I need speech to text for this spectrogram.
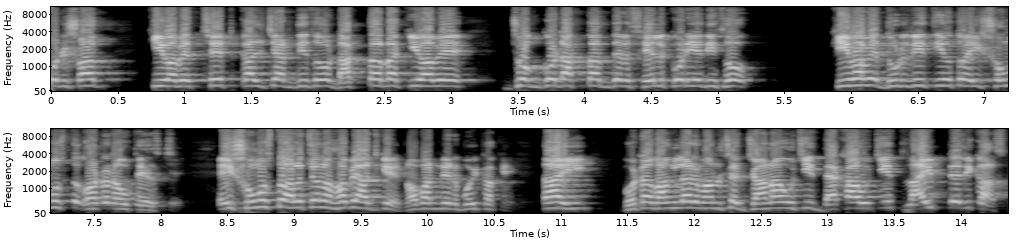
পরিষদ কীভাবে থ্রেট কালচার দিত, ডাক্তাররা কীভাবে যোগ্য ডাক্তারদের ফেল করিয়ে দিত, কীভাবে দুর্নীতি হতো, এই সমস্ত ঘটনা উঠে এসছে। এই সমস্ত আলোচনা হবে আজকে নবান্নের বৈঠকে। তাই গোটা বাংলার মানুষের জানা উচিত, দেখা উচিত লাইভ টেলিকাস্ট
